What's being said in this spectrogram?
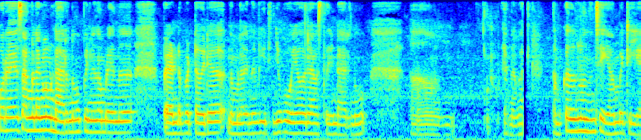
കുറേ സങ്കടങ്ങളുണ്ടായിരുന്നു. പിന്നെ നമ്മുടെ നിന്ന് വേണ്ടപ്പെട്ടവർ നമ്മളിൽ നിന്ന് വിരിഞ്ഞു പോയ ഒരവസ്ഥ ഉണ്ടായിരുന്നു. എന്താ നമുക്കതൊന്നും ചെയ്യാൻ പറ്റില്ല.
